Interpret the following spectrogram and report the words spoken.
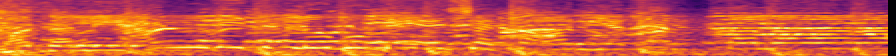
కదలి అండి తెలుగుదేశ కార్యకర్తలారా.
